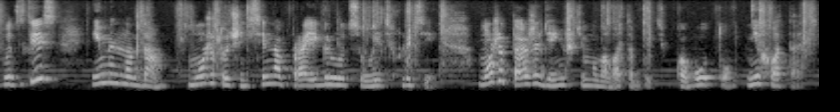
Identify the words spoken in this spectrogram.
Вот здесь именно да, может очень сильно проигрываться у этих людей. Может также денежки маловато быть, у кого-то не хватать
